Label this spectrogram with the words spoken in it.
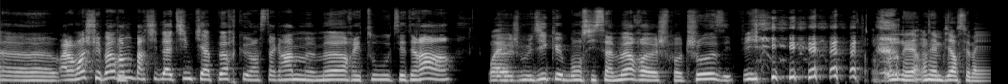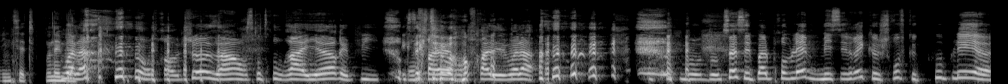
Euh, alors moi je fais pas vraiment partie de la team qui a peur que Instagram meure et tout, etc. Hein. Ouais. Euh, je me dis que bon, si ça meurt, euh, je ferai autre chose et puis. on, aime bien ce mindset. On aime voilà, on fera autre chose. Hein. On se retrouvera ailleurs et puis on fera, on fera des voilà. bon, donc ça c'est pas le problème, mais c'est vrai que je trouve que coupler euh,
